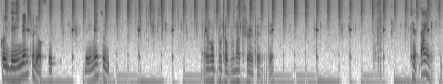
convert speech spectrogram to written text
거의 내 인벤토리 없어. 내 인벤토리 이것보다 무너뜨려야 되는데. 그냥 땅에 났어.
